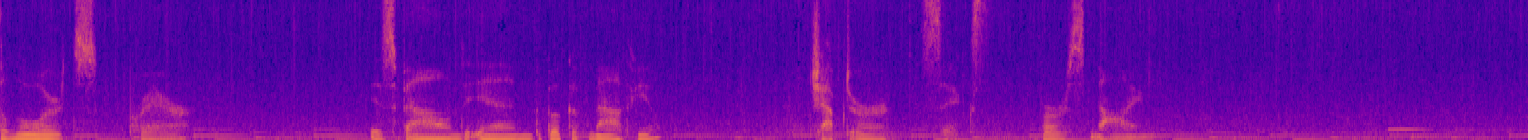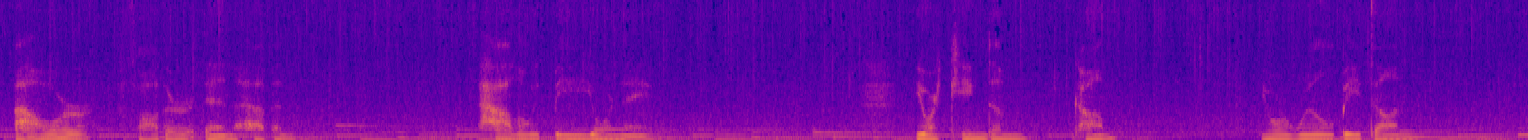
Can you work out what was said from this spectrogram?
The Lord's Prayer is found in the book of Matthew, chapter 6, verse 9. Our Father in heaven, hallowed be your name. Your kingdom come, your will be done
